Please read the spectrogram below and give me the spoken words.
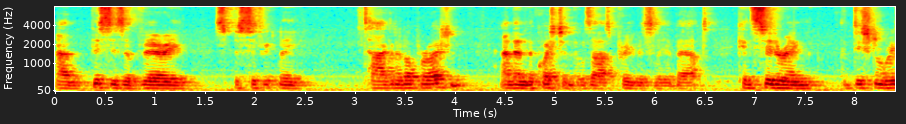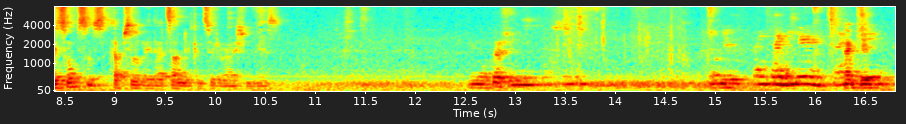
Um, this is a very specifically targeted operation. And then the question that was asked previously about considering additional resources, absolutely that's under consideration, yes. Any more questions? Thank you. Thank you. Thank you. Thank you.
